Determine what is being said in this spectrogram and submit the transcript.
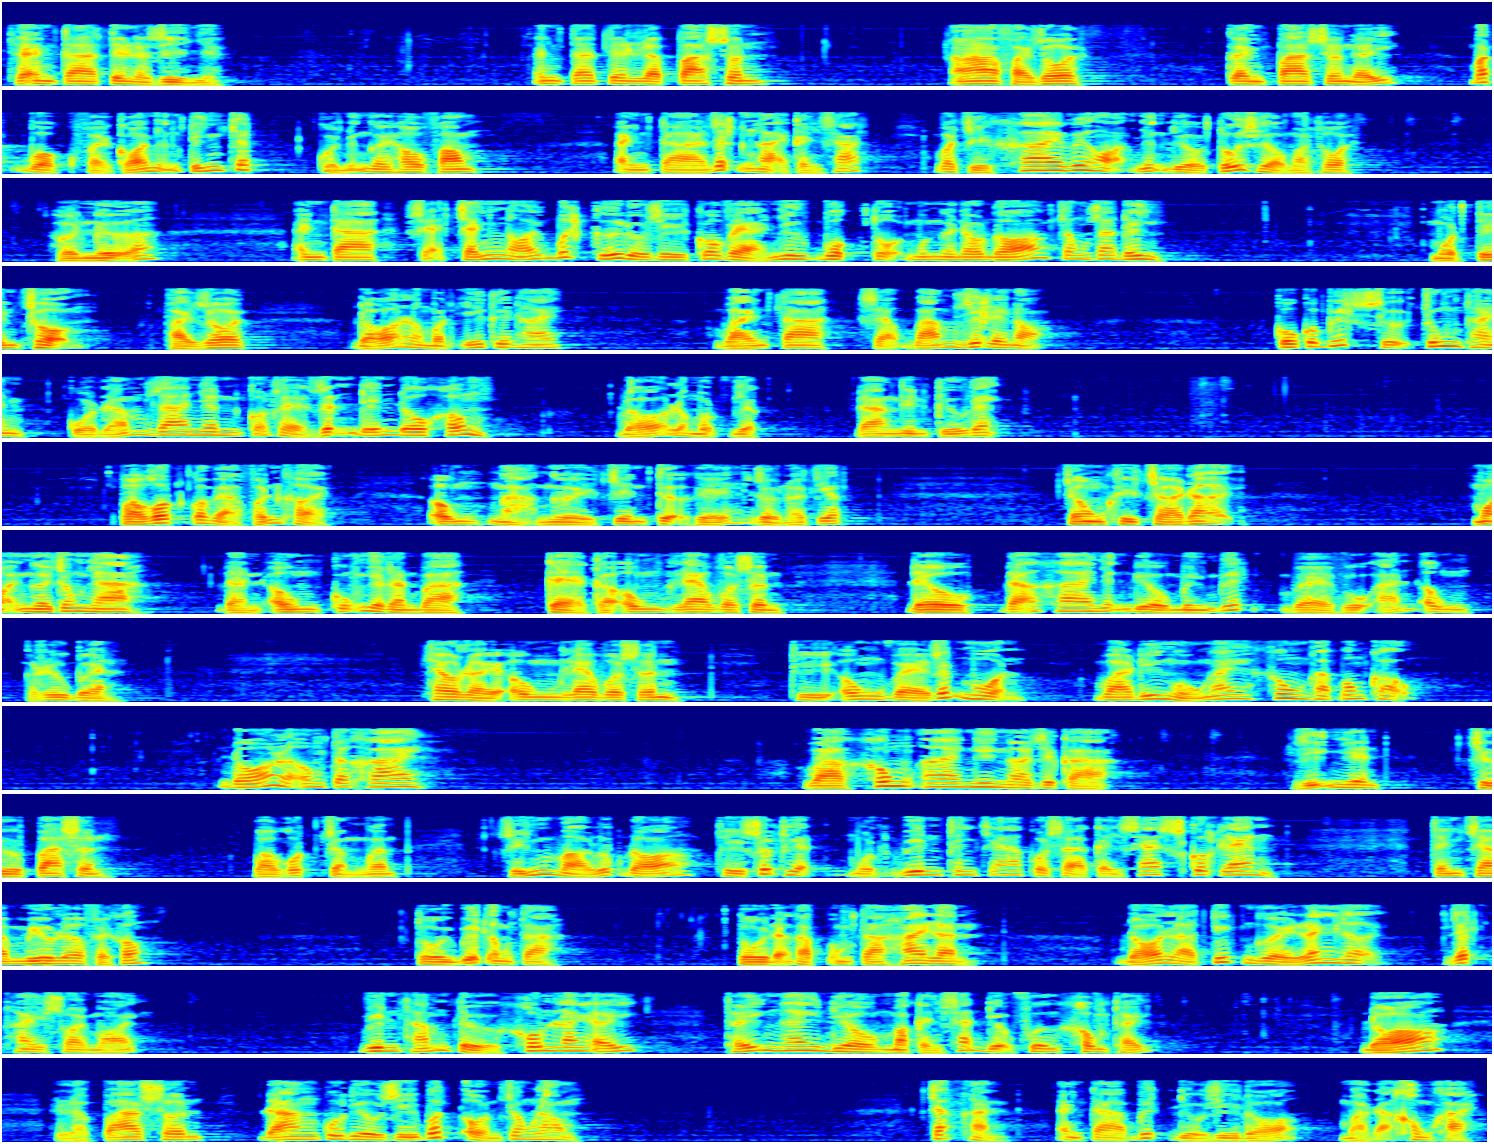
Thế anh ta tên là gì nhỉ? Anh ta tên là Parson. À phải rồi, cái anh Parson ấy bắt buộc phải có những tính chất của những người hầu phòng. Anh ta rất ngại cảnh sát và chỉ khai với họ những điều tối thiểu mà thôi. Hơn nữa, anh ta sẽ tránh nói bất cứ điều gì có vẻ như buộc tội một người nào đó trong gia đình. Một tên trộm, phải rồi, đó là một ý kiến hay, và anh ta sẽ bám giết lấy nó. Cô có biết sự trung thành của đám gia nhân có thể dẫn đến đâu không? Đó là một việc đang nghiên cứu đấy. Pogot có vẻ phấn khởi. Ông ngả người trên tựa ghế rồi nói tiếp. Trong khi chờ đợi, mọi người trong nhà, đàn ông cũng như đàn bà, kể cả ông Leverson, đều đã khai những điều mình biết về vụ án ông Ruben. Theo lời ông Leverson, thì ông về rất muộn và đi ngủ ngay không gặp ông cậu. Đó là ông ta khai. Và không ai nghi ngờ gì cả. Dĩ nhiên, trừ Parson. Và gốt trầm ngâm, chính vào lúc đó thì xuất hiện một viên thanh tra của sở cảnh sát Scotland. Thanh tra Miller phải không? Tôi biết ông ta. Tôi đã gặp ông ta hai lần. Đó là tuyết người lanh lợi, rất hay soi mói. Viên thám tử khôn lanh ấy thấy ngay điều mà cảnh sát địa phương không thấy. Đó là Ba Sơn đang có điều gì bất ổn trong lòng. Chắc hẳn anh ta biết điều gì đó mà đã không khai.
